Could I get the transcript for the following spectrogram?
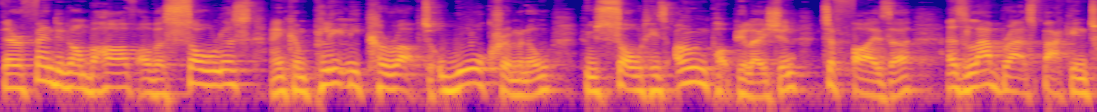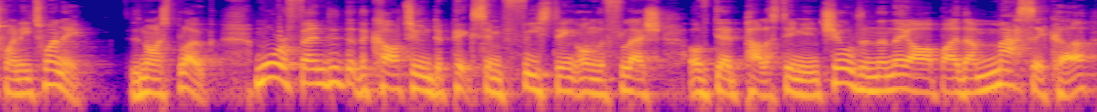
They're offended on behalf of a soulless and completely corrupt war criminal who sold his own population to Pfizer as lab rats back in 2020. He's a nice bloke. More offended that the cartoon depicts him feasting on the flesh of dead Palestinian children than they are by the massacre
